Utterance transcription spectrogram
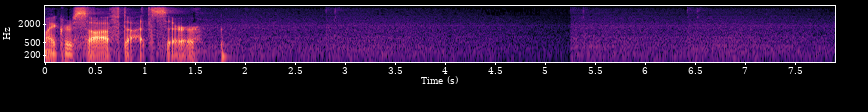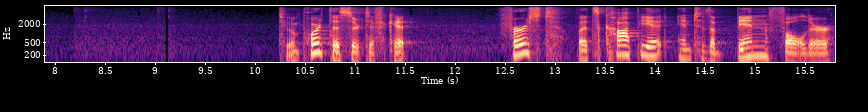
Microsoft.cer. To import this certificate, first let's copy it into the bin folder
